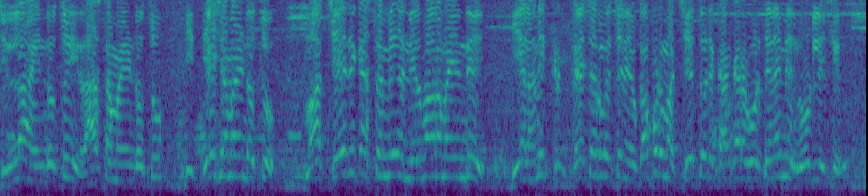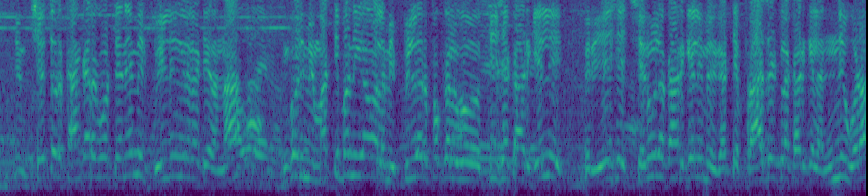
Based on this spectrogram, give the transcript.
జిల్లా అయిండొచ్చు ఈ రాష్ట్రం అయిండొచ్చు ఈ దేశం అయిండొచ్చు మా చేతి కష్టం మీద నిర్మాణం అయింది ఇలాని క్రెషర్లు వచ్చినాయి ఒకప్పుడు మా చేతితోటి కంకర కొడితేనే మీరు రోడ్లు ఇచ్చారు. మేము చేతితో కంకర కొడితేనే మీరు బిల్డింగ్లు కట్టారన్నా ఇంకోటి మీ మట్టి పని కావాలి. మీ పిల్లర్ పక్కలు తీసే కాడికి వెళ్ళి మీరు చేసే చెరువుల కాడికి వెళ్ళి మీరు కట్టే ప్రాజెక్టుల కాడికి వెళ్ళి అన్ని కూడా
